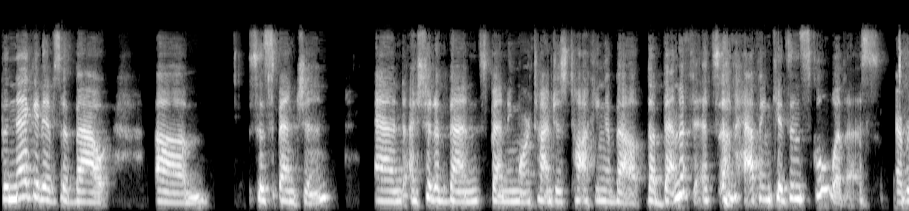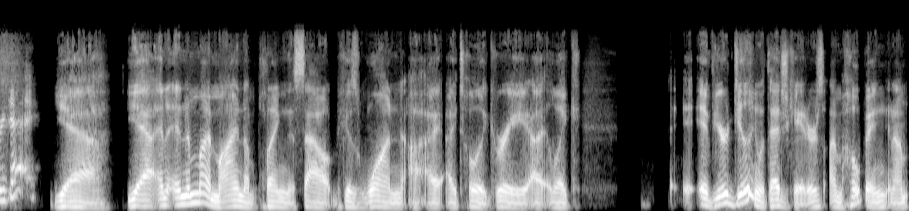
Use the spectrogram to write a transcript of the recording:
the negatives about um, suspension and i should have been spending more time just talking about the benefits of having kids in school with us every day. Yeah yeah and, and in my mind i'm playing this out because one i, I totally agree I, like if you're dealing with educators i'm hoping and i'm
